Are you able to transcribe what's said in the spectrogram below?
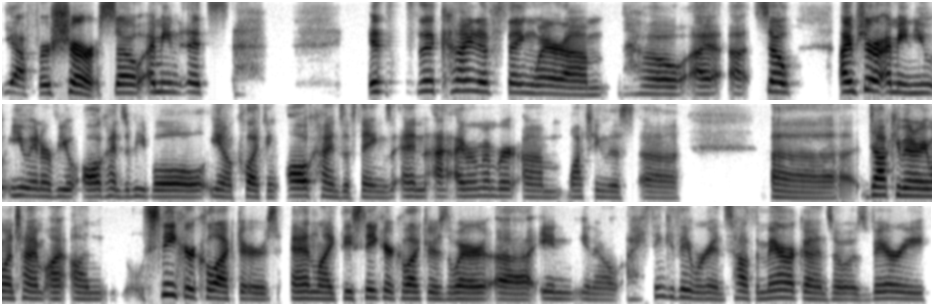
yeah for sure so i mean it's it's the kind of thing where um oh i uh, so i'm sure i mean you you interview all kinds of people you know collecting all kinds of things and i, I remember um watching this uh uh documentary one time on, on sneaker collectors and like these sneaker collectors where uh in you know i think they were in south america and so it was very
